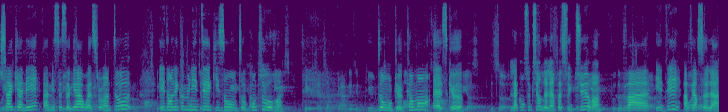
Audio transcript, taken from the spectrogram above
chaque année à Mississauga, West Toronto et dans les communautés qui sont au contour. Donc, comment est-ce que La construction de l'infrastructure va aider à faire cela?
